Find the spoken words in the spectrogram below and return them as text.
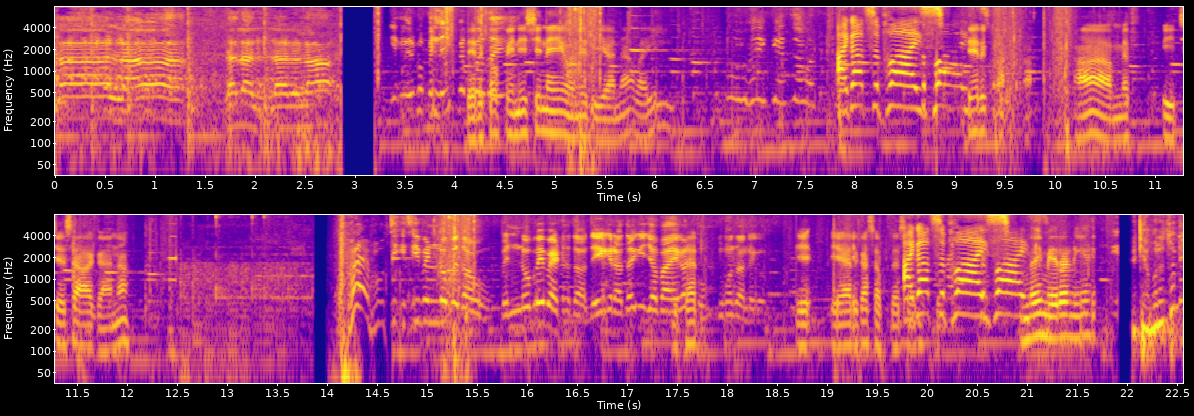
ये मेरे को फिनिश कर तेरे को फिनिश ही नहीं होने दिया ना भाई। भाई कैसा बता- I got supplies. तेरे को हाँ मैं पीछे से आ गया ना। किसी विंडो पे था वो। विंडो पे बैठा था। देख रहा था कि जब आएगा। ठोक दूँगा को ए एयर का सप्रेसर I got supplies. नहीं मेरा नहीं है। क्या बोला तूने?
